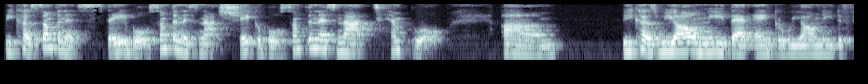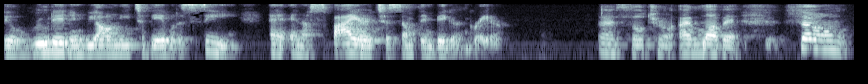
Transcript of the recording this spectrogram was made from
because something that's stable, something that's not shakable, something that's not temporal. Um, because we all need that anchor. We all need to feel rooted and we all need to be able to see and, and aspire to something bigger and greater. That's so true. I love it. So,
